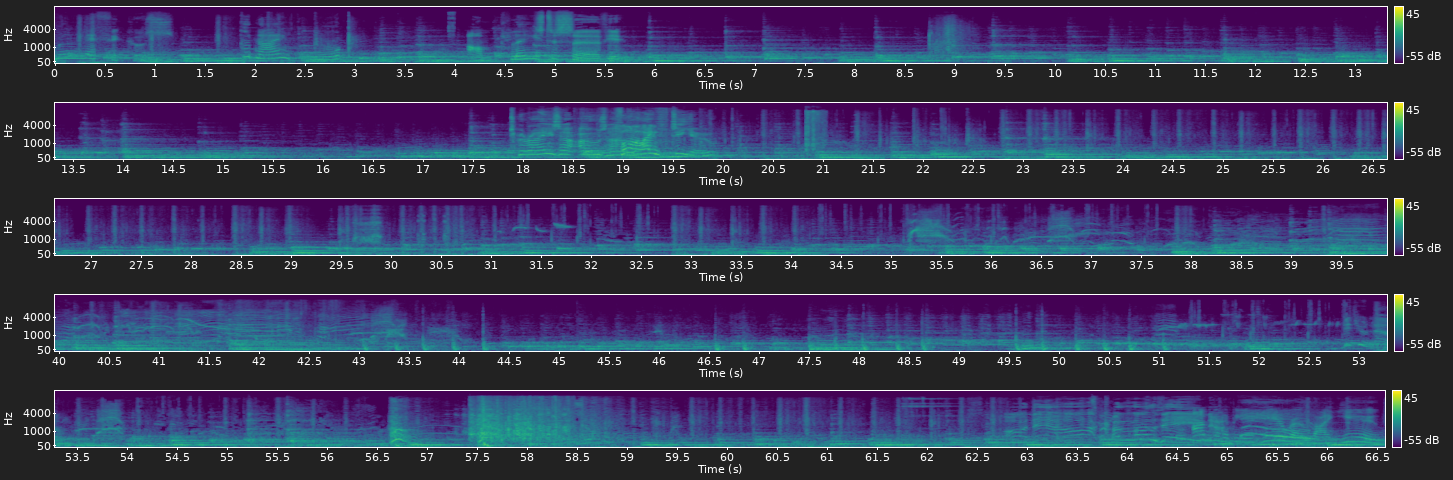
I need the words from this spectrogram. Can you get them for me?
Maleficus. Good name. I'm pleased to serve you. Theresa owes her Following. life to you. I'm gonna be a hero like you.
